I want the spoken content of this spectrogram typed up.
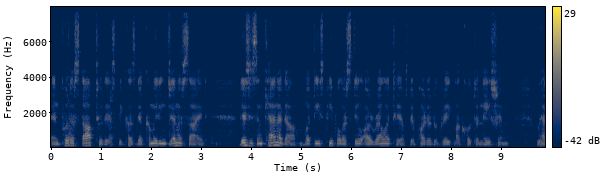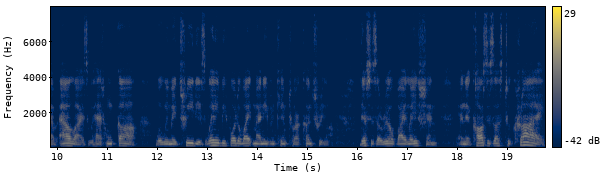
and put a stop to this because they're committing genocide. This is in Canada, but these people are still our relatives. They're part of the great Lakota nation. We have allies. We had Hunka, where we made treaties way before the white man even came to our country. This is a real violation, and it causes us to cry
